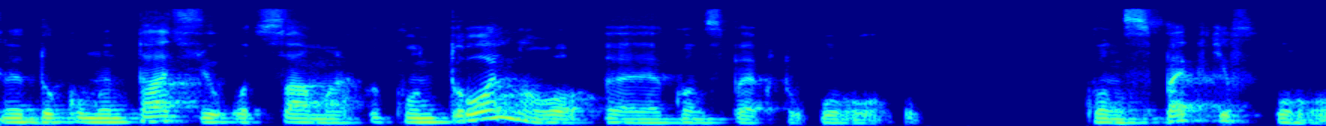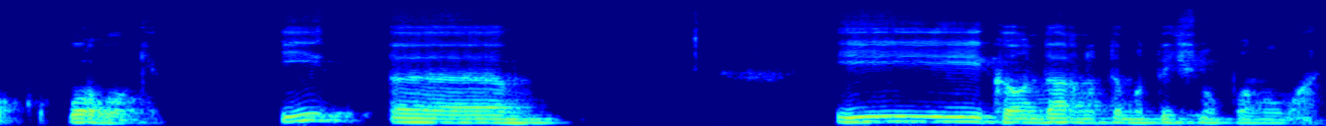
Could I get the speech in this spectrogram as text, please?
е, документацію от саме контрольного е, конспекту уроку, конспектів уроку, уроків і, е, і календарно-тематичного планування.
